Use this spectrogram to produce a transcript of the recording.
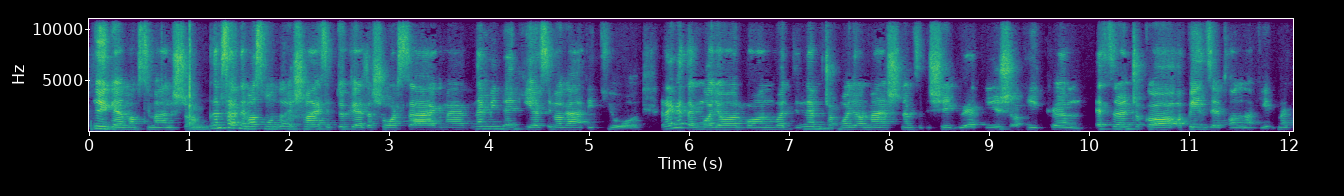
Igen, maximálisan. Nem szeretném azt mondani, hogy Svájc egy tökéletes ország, mert nem mindenki érzi magát itt jól. Rengeteg magyar van, vagy nem csak magyar, más nemzetiségűek is, akik egyszerűen csak a, a pénzért vannak itt, mert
